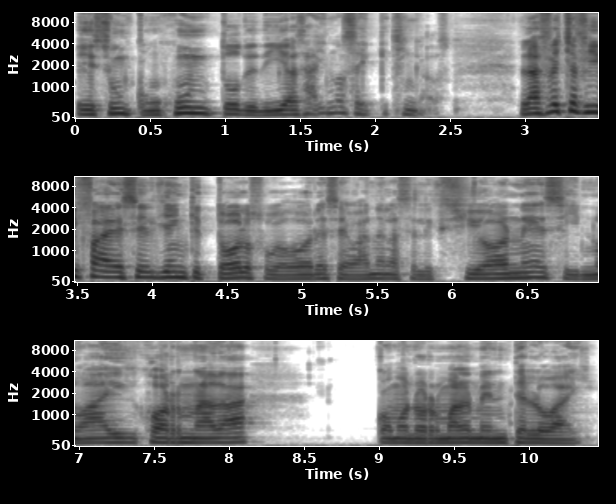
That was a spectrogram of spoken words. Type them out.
es un conjunto de días. Ay, no sé qué chingados. La fecha FIFA es el día en que todos los jugadores se van a las elecciones y no hay jornada como normalmente lo hay.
